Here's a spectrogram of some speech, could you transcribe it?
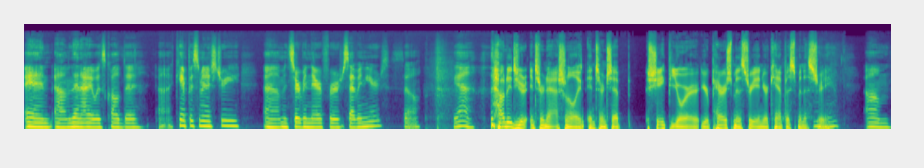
and um, then I was called to uh, campus ministry um, and serving there for seven years. So, yeah. How did your international internship shape your your parish ministry and your campus ministry? Mm-hmm. Um,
